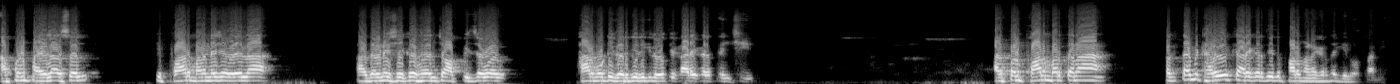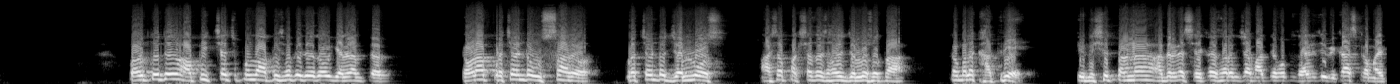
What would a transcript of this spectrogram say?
आपण पाहिलं असेल की फॉर्म भरण्याच्या वेळेला आदरणीय शेखर सरांच्या ऑफिस जवळ फार मोठी गर्दी देखील होती कार्यकर्त्यांची. आणि पण फॉर्म भरताना फक्त आम्ही ठराविक कार्यकर्ते इथे फॉर्म भरण्याकरता गेलो होतो आम्ही. परंतु ते ऑफिसच्या चुकून ऑफिसमध्ये जवळ गेल्यानंतर एवढा प्रचंड उत्साह प्रचंड जल्लोष अशा पक्षाचा जल्लोष होता तर मला खात्री आहे की निश्चितपणानं आदरणीय शेखर सरांच्या माध्यमातून झालेले जे विकास काम आहेत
